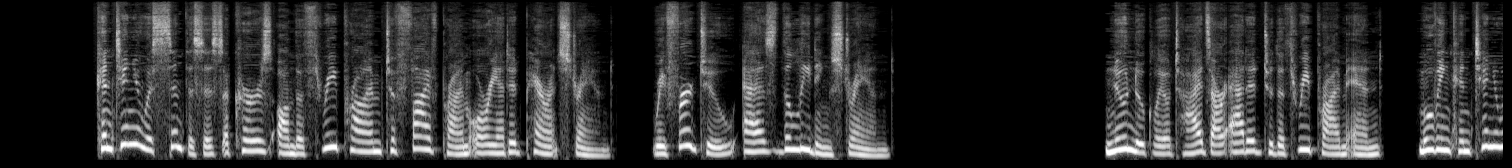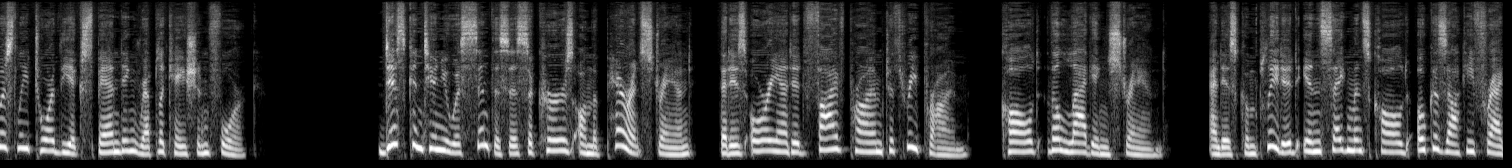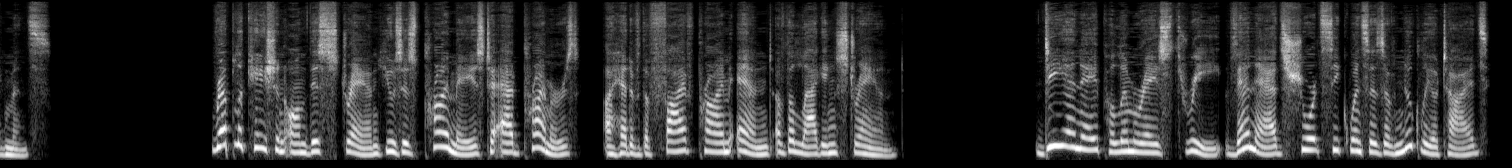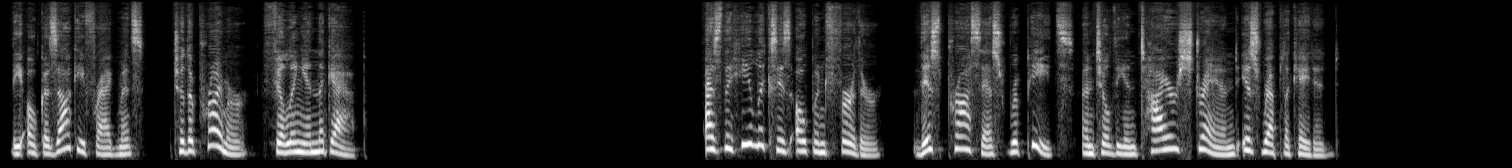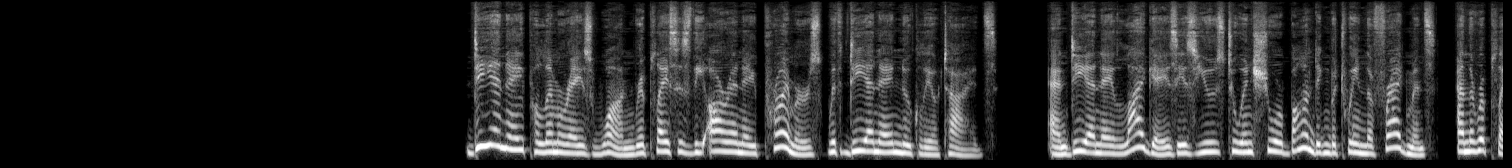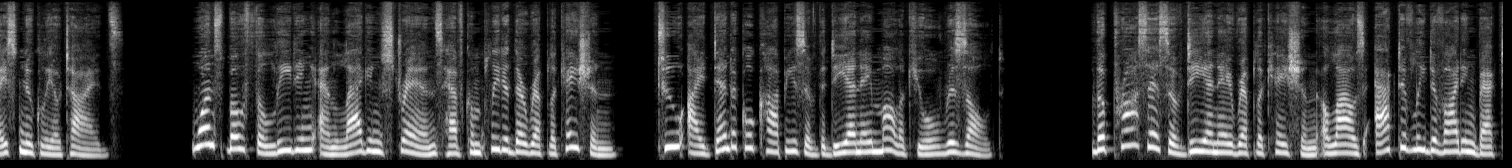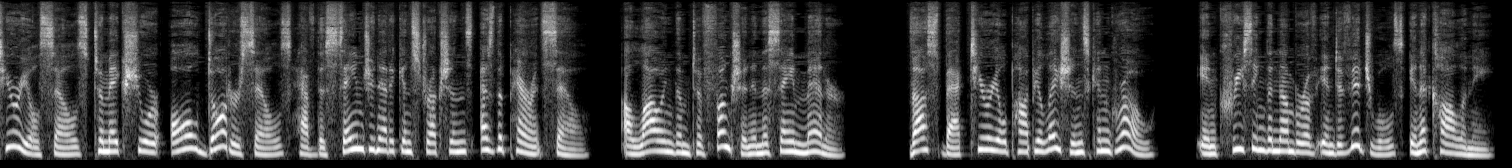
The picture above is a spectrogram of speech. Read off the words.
Continuous synthesis occurs on the 3' to 5' oriented parent strand, referred to as the leading strand. New nucleotides are added to the 3' end, moving continuously toward the expanding replication fork. Discontinuous synthesis occurs on the parent strand that is oriented 5' to 3', called the lagging strand, and is completed in segments called Okazaki fragments. Replication on this strand uses primase to add primers ahead of the 5' end of the lagging strand. DNA polymerase III then adds short sequences of nucleotides, the Okazaki fragments, to the primer, filling in the gap. As the helix is opened further, this process repeats until the entire strand is replicated. DNA polymerase I replaces the RNA primers with DNA nucleotides and DNA ligase is used to ensure bonding between the fragments and the replaced nucleotides. Once both the leading and lagging strands have completed their replication, two identical copies of the DNA molecule result. The process of DNA replication allows actively dividing bacterial cells to make sure all daughter cells have the same genetic instructions as the parent cell, allowing them to function in the same manner. Thus, bacterial populations can grow, increasing the number of individuals in a colony.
